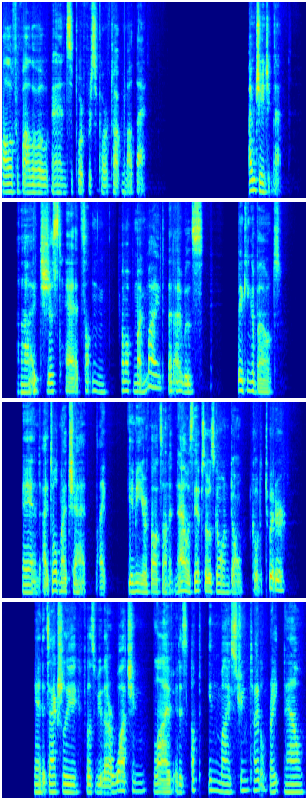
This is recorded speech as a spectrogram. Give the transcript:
follow for follow and support for support, talking about that. I'm changing that. I just had something come up in my mind that I was thinking about, and I told my chat, like, give me your thoughts on it now as the episode is going. Don't go to Twitter. And it's actually, for those of you that are watching live, it is up in my stream title right now.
